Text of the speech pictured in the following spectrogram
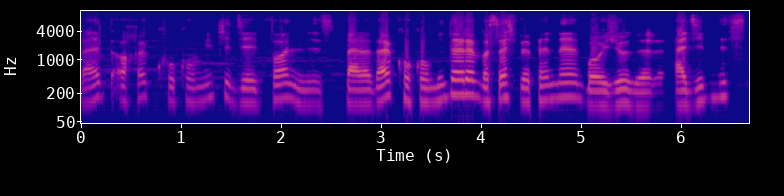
بعد آخه کوکومی که جید فال نیست. برادر کوکومی داره واسهش وپن باجو داره. عجیب نیست.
